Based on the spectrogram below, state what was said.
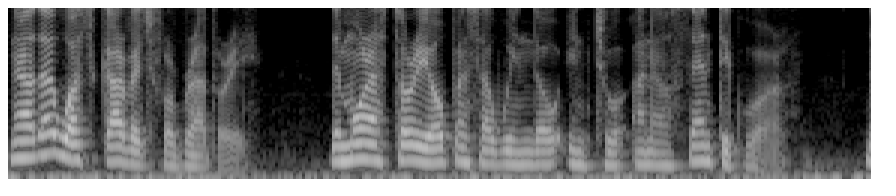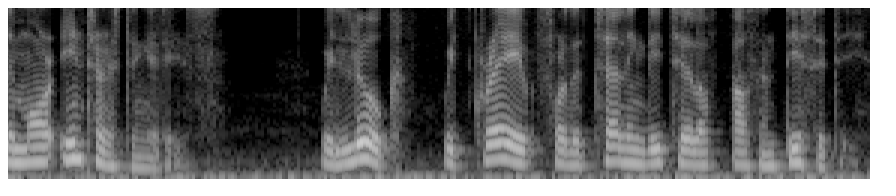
Now, that was garbage for Bradbury the more a story opens a window into an authentic world, the more interesting it is. We look, we crave for the telling detail of authenticity.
